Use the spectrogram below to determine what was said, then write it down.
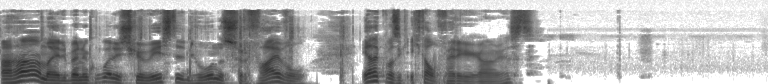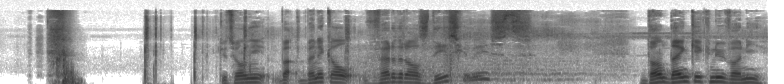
Aha, maar ben ik ook wel eens geweest in gewoon de survival. Eigenlijk was ik echt al ver gegaan, gast. Ik weet wel niet, ben ik al verder als deze geweest? Dan denk ik nu van niet.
